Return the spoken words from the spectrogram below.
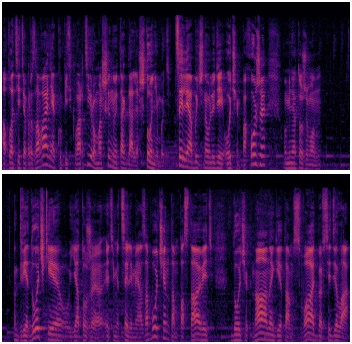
оплатить образование, купить квартиру, машину и так далее. Что-нибудь. Цели обычно у людей очень похожи. У меня тоже вон две дочки, я тоже этими целями озабочен, там поставить дочек на ноги, там свадьба, все дела.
